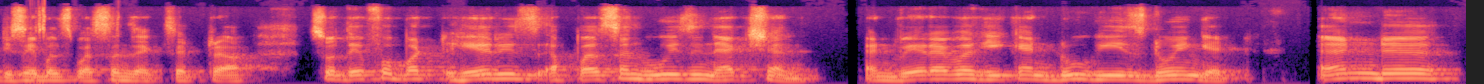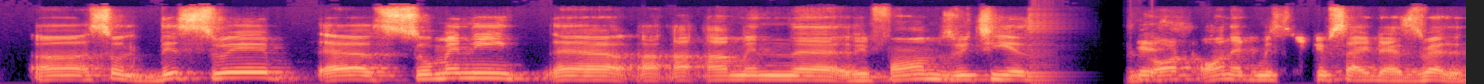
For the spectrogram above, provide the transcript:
disabled persons, etc. So therefore, but here is a person who is in action, and wherever he can do, he is doing it and uh, uh, so this way uh, so many i mean reforms which he has yes. brought on administrative side as well.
